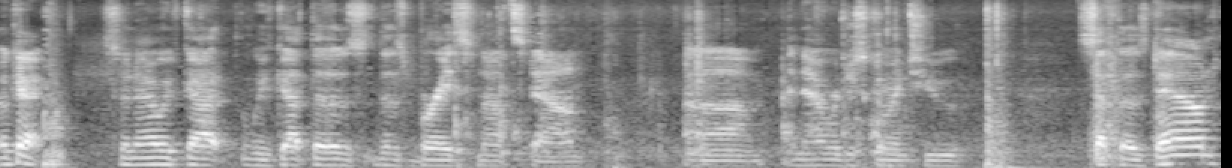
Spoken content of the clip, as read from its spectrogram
Okay, so now we've got we've got those those brace nuts down, um, and now we're just going to set those down.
